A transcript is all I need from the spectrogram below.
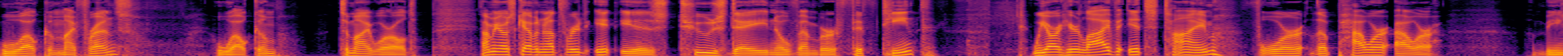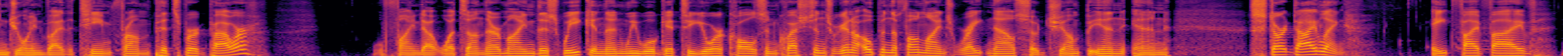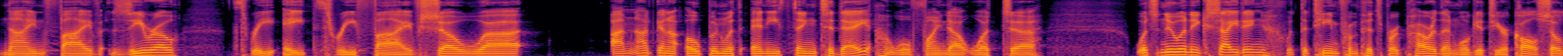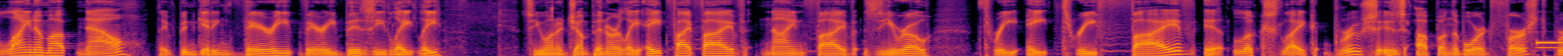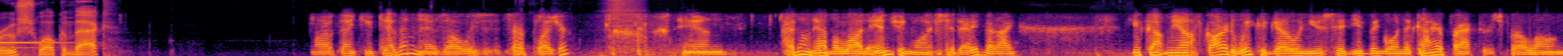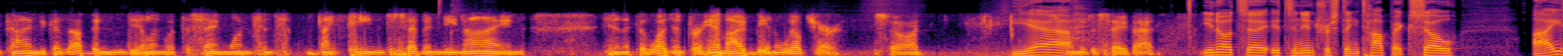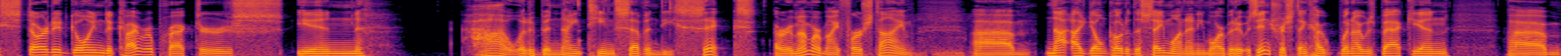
Welcome, my friends. Welcome to my world. I'm your host, Kevin Rutherford. It is Tuesday, November 15th. We are here live. It's time for the Power Hour. I'm being joined by the team from Pittsburgh Power. We'll find out what's on their mind this week, and then we will get to your calls and questions. We're going to open the phone lines right now, so jump in and start dialing. 855 950 3835. So uh, I'm not going to open with anything today. We'll find out what. Uh, what's new and exciting with the team from Pittsburgh Power? Then we'll get to your calls. So line them up now. They've been getting very, very busy lately. So you want to jump in early. 855 950 3835. It looks like Bruce is up on the board first. Bruce, welcome back. Uh, thank you, Kevin. As always, it's our pleasure. And I don't have a lot engine wise today, but I you caught me off guard a week ago and you said you've been going to chiropractors for a long time because I've been dealing with the same one since 1979 and if it wasn't for him, I'd be in a wheelchair. So I yeah wanted to say that. You know, it's a it's an interesting topic. So I started going to chiropractors in ah, it would have been 1976. I remember my first time. Um, not I don't go to the same one anymore, but it was interesting how when I was back in um,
